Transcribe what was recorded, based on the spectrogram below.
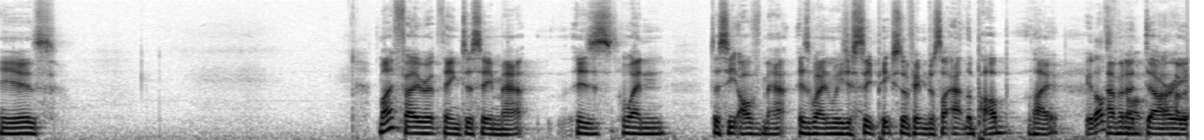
He is. My favorite thing to see Matt is when to see of Matt is when we just see pictures of him just like at the pub, like He loves having a pub, a or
